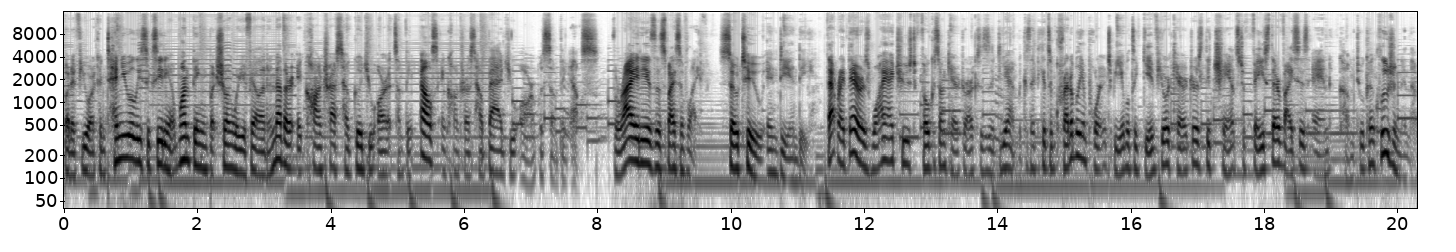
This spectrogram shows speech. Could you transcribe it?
But if you are continually succeeding at one thing but showing where you fail at another, it contrasts how good you are at something else and contrasts how bad you are with something else. Variety is the spice of life. So too in D&D. That right there is why I choose to focus on character arcs as a DM, because I think it's incredibly important to be able to give your characters the chance to face their vices and come to a conclusion in them.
